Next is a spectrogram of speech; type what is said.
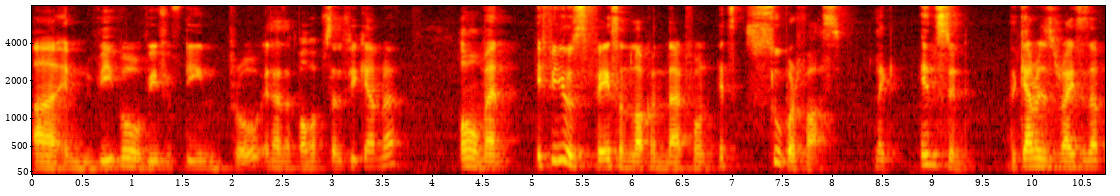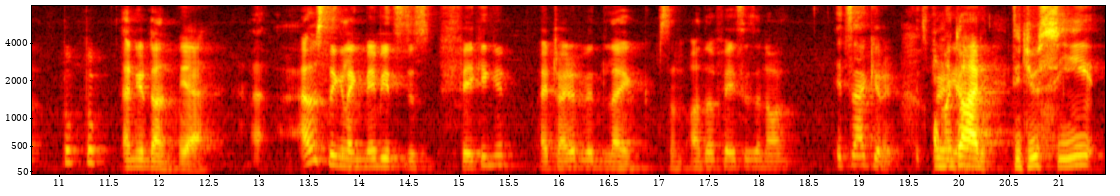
uh, in Vivo V15 Pro, it has a pop-up selfie camera. Oh man, if you use face unlock on that phone, it's super fast, like instant. The camera just rises up, boop boop, and you're done. Yeah. I, I was thinking like maybe it's just faking it. I tried it with like some other faces and all. It's accurate. It's Oh my pretty God! Did you see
